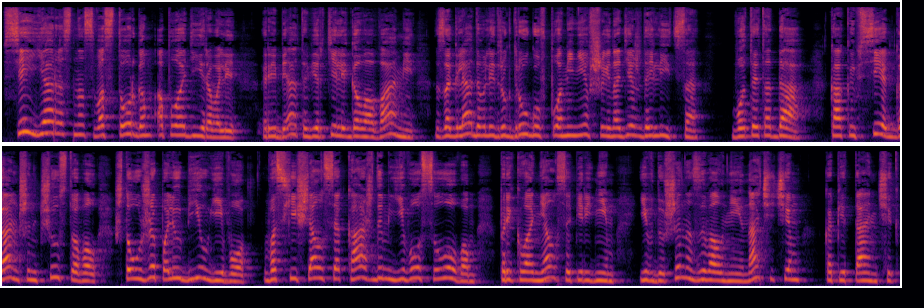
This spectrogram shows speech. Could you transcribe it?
Все яростно с восторгом аплодировали. Ребята вертели головами, заглядывали друг другу в пламеневшие надеждой лица. Вот это да! Как и все, Ганшин чувствовал, что уже полюбил его, восхищался каждым его словом, преклонялся перед ним и в душе называл не иначе, чем «капитанчик»,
